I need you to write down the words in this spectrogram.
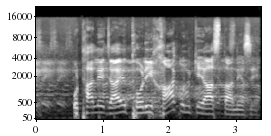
उठा ले जाए थोड़ी खाक उनके आस्ताने से।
